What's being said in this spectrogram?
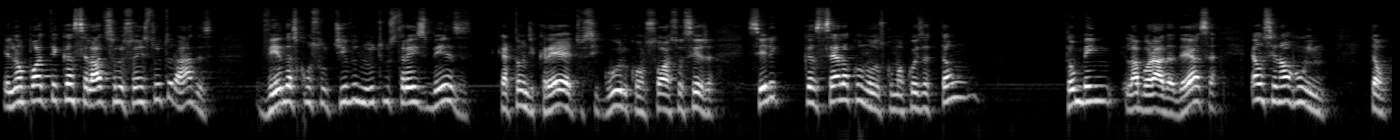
ele não pode ter cancelado soluções estruturadas, vendas consultivas nos últimos três meses, cartão de crédito, seguro, consórcio, ou seja, se ele cancela conosco uma coisa tão, tão bem elaborada dessa, é um sinal ruim. Então,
